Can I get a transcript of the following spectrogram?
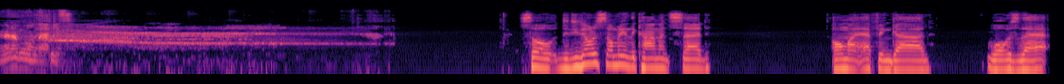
Alright, I'm going back. It's, So, did you notice somebody in the comments said, Oh my effing god, what was that?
